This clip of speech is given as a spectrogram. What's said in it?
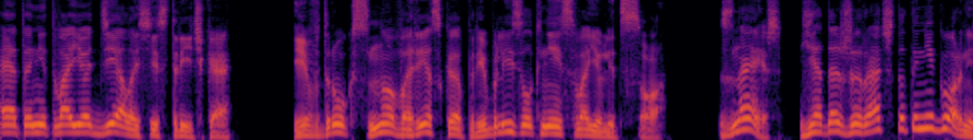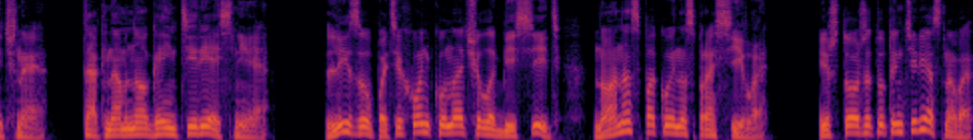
«Это не твое дело, сестричка!» И вдруг снова резко приблизил к ней свое лицо. «Знаешь, я даже рад, что ты не горничная. Так намного интереснее». Лизу потихоньку начала бесить, но она спокойно спросила. «И что же тут интересного?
